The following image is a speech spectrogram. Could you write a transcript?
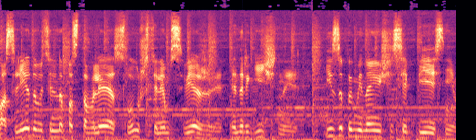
последовательно поставляя слушателям свежие, энергичные и запоминающиеся песни.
